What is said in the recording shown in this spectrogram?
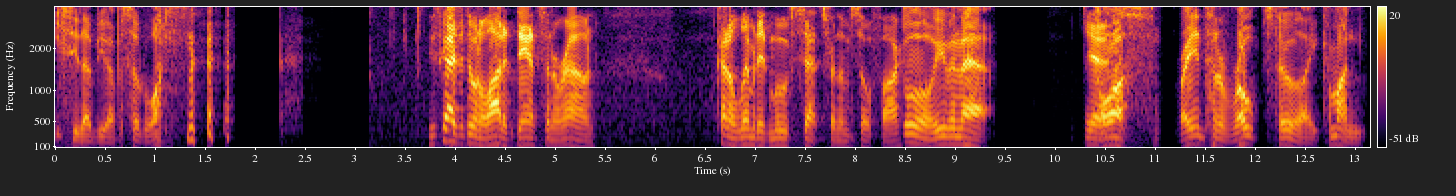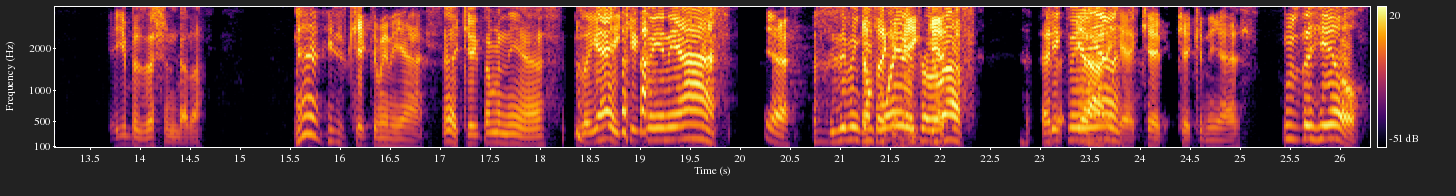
ECW episode one. These guys are doing a lot of dancing around. Kind of limited move sets for them so far. oh, even that Yeah. Boss. right into the ropes too. Like, come on, get your position better. Yeah, he just kicked him in the ass. Yeah, kicked him in the ass. He's like, hey, kicked me in the ass. Yeah. He's even That's like, complaining hey, to the kid. ref. Kick me Get in the out of ass. here, kid. Kick in the ass. Who's the heel?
